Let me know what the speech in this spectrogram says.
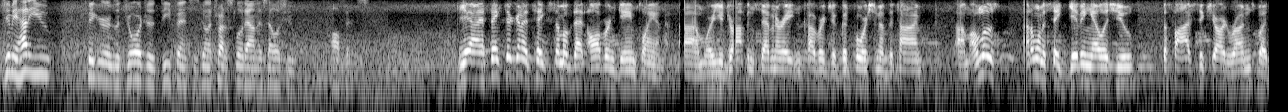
Jimmy, how do you figure the Georgia defense is going to try to slow down this LSU offense? Yeah, I think they're going to take some of that Auburn game plan, um, where you're dropping seven or eight in coverage a good portion of the time. Um, almost, I don't want to say giving LSU the five, six yard runs, but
